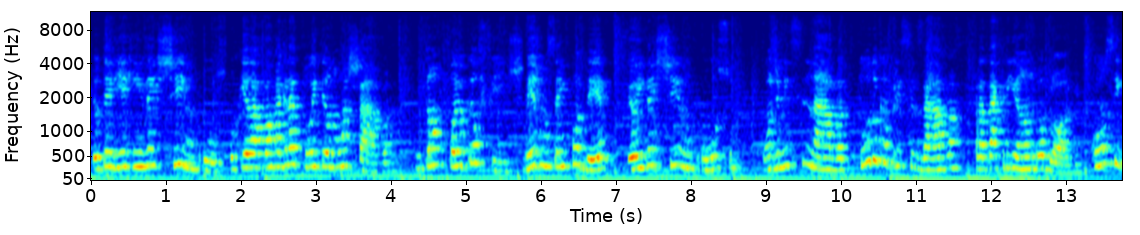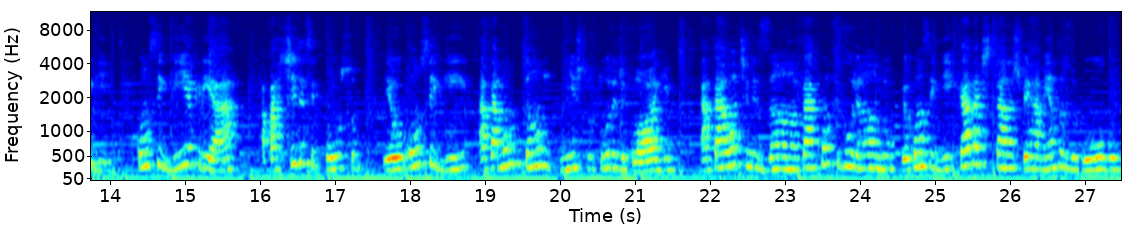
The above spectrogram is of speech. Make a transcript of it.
eu teria que investir em um curso, porque da forma gratuita eu não achava. Então foi o que eu fiz. Mesmo sem poder, eu investi em um curso onde me ensinava tudo o que eu precisava para estar tá criando meu blog. Consegui. Conseguia criar a partir desse curso, eu consegui estar tá montando minha estrutura de blog, a estar tá otimizando, a estar tá configurando, eu consegui cadastrar nas ferramentas do Google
